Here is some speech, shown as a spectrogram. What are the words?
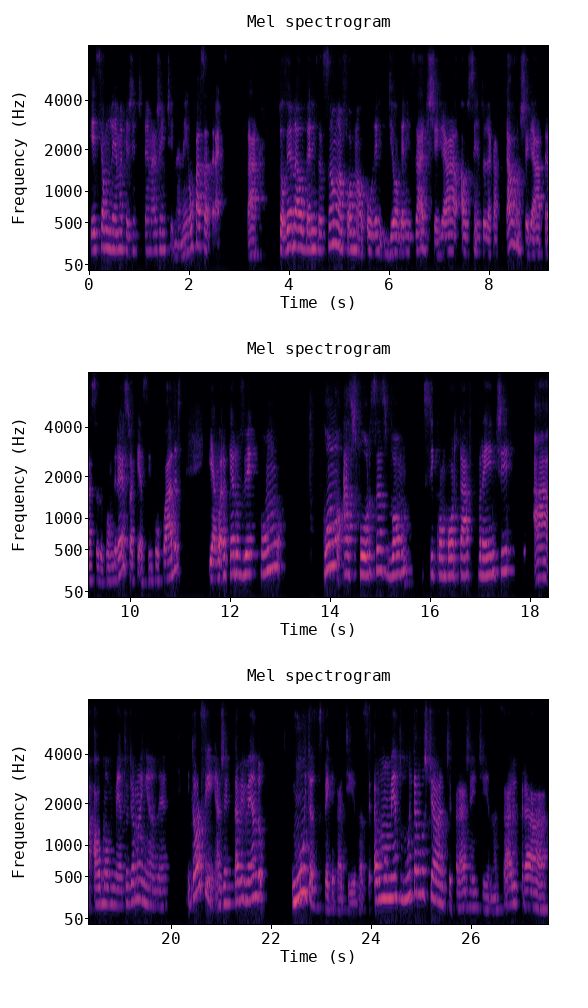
Esse é um lema que a gente tem na Argentina, nenhum passo atrás, tá? Estou vendo a organização, a forma de organizar, de chegar ao centro da capital, vão chegar à Praça do Congresso, aqui a cinco quadras, e agora quero ver como, como as forças vão se comportar frente a, ao movimento de amanhã, né? Então, assim, a gente está vivendo muitas expectativas. É um momento muito angustiante para a Argentina, sabe? Para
